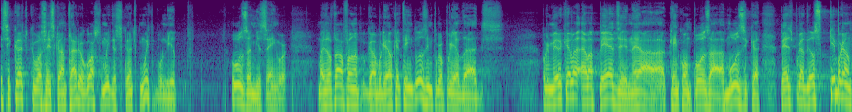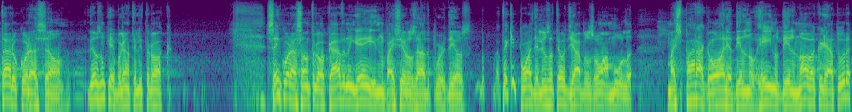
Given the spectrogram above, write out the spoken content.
Esse cântico que vocês cantaram, eu gosto muito desse cântico, muito bonito. Usa-me, Senhor. Mas eu estava falando para o Gabriel que ele tem duas impropriedades. Primeiro que ela, ela pede, né, a, quem compôs a música, pede para Deus quebrantar o coração. Deus não quebranta, Ele troca. Sem coração trocado, ninguém não vai ser usado por Deus. Até que pode, ele usa até o diabo, usou uma mula. Mas para a glória dele, no reino dele, nova criatura,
